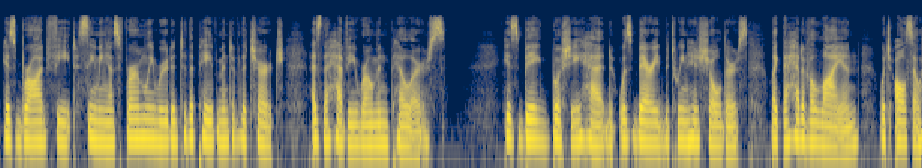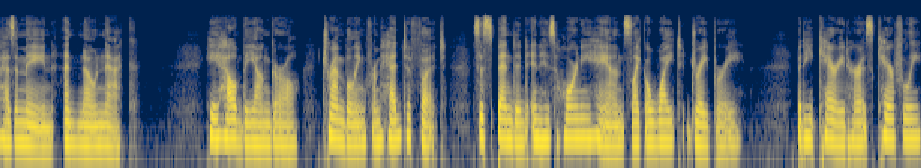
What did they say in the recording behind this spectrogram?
his broad feet seeming as firmly rooted to the pavement of the church as the heavy Roman pillars. His big, bushy head was buried between his shoulders like the head of a lion, which also has a mane and no neck. He held the young girl, trembling from head to foot, suspended in his horny hands like a white drapery but he carried her as carefully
